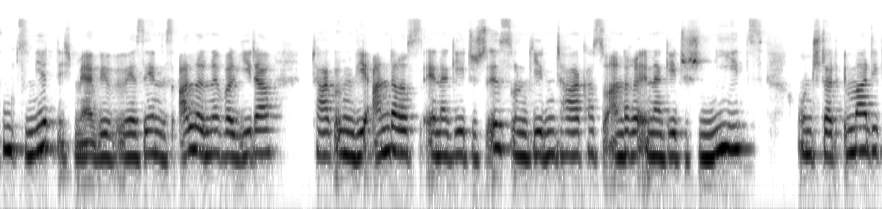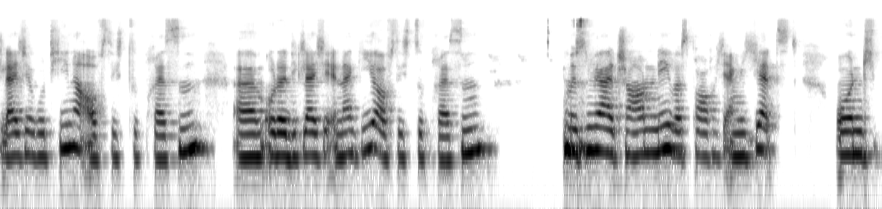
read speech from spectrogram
funktioniert nicht mehr. Wir, wir sehen das alle, ne, weil jeder Tag irgendwie anderes energetisch ist und jeden Tag hast du andere energetische Needs und statt immer die gleiche Routine auf sich zu pressen ähm, oder die gleiche Energie auf sich zu pressen, müssen wir halt schauen, nee, was brauche ich eigentlich jetzt? Und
